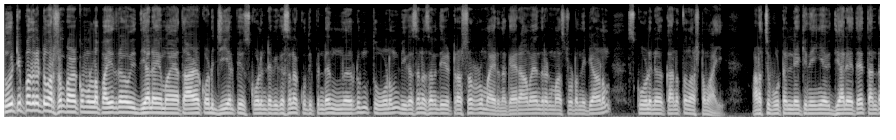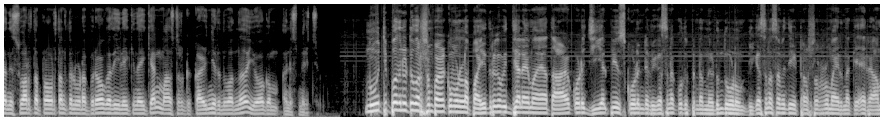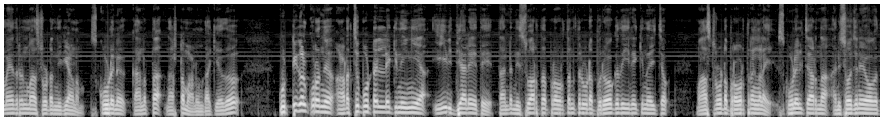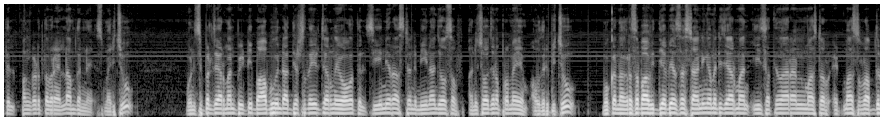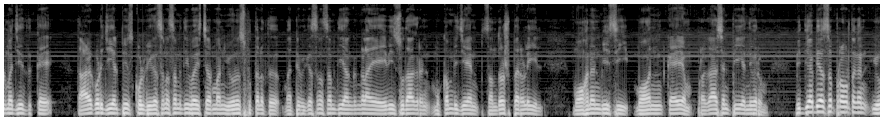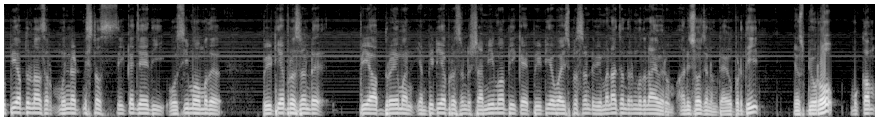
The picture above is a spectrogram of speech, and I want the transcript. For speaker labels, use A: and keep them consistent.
A: നൂറ്റി പതിനെട്ട് വർഷം പഴക്കമുള്ള പൈതൃക വിദ്യാലയമായ താഴക്കോട് ജി എൽ പി സ്കൂളിന്റെ വികസന കുതിപ്പിന്റെ നെടും തൂണും വികസന സമിതി ട്രഷററുമായിരുന്ന കെ രാമചന്ദ്രൻ മാസ്റ്ററുടെ നിര്യാണം സ്കൂളിന് കനത്ത നഷ്ടമായി. അടച്ചുപൂട്ടലിലേക്ക് നീങ്ങിയ വിദ്യാലയത്തെ തന്റെ നിസ്വാർത്ഥ പ്രവർത്തനത്തിലൂടെ പുരോഗതിയിലേക്ക് നയിക്കാൻ മാസ്റ്റർക്ക് കഴിഞ്ഞിരുന്നുവെന്ന് യോഗം അനുസ്മരിച്ചു. നൂറ്റി പതിനെട്ട് വർഷം പഴക്കമുള്ള പൈതൃക വിദ്യാലയമായ താഴക്കോട് ജി എൽ പി സ്കൂളിന്റെ വികസന കുതിപ്പിന്റെ നെടുന്തൂണും വികസന സമിതി ട്രഷററുമായിരുന്ന കെ രാമേന്ദ്രൻ മാസ്റ്ററുടെ നിര്യാണം സ്കൂളിന് കനത്ത നഷ്ടമാണ് ഉണ്ടാക്കിയത്. കുട്ടികൾ കുറഞ്ഞ് അടച്ചുപൂട്ടലിലേക്ക് നീങ്ങിയ ഈ വിദ്യാലയത്തെ തന്റെ നിസ്വാർത്ഥ പ്രവർത്തനത്തിലൂടെ പുരോഗതിയിലേക്ക് നയിച്ച മാസ്റ്ററുടെ പ്രവർത്തനങ്ങളെ സ്കൂളിൽ ചേർന്ന അനുശോചന യോഗത്തിൽ പങ്കെടുത്തവരെല്ലാം തന്നെ സ്മരിച്ചു. മുനിസിപ്പൽ ചെയർമാൻ പി ടി ബാബുവിന്റെ അധ്യക്ഷതയിൽ ചേർന്ന യോഗത്തിൽ സീനിയർ അസിസ്റ്റന്റ് മീന ജോസഫ് അനുശോചന പ്രമേയം അവതരിപ്പിച്ചു. മുക്കം നഗരസഭാ വിദ്യാഭ്യാസ standing committee chairman E Sathyanarayanan master head master Abdul Majeed K Thazhakode G L P school വികസന സമിതി വൈസ് ചെയർമാൻ യൂനുസ് പുത്തലത്ത് മറ്റ് വികസന സമിതി അംഗങ്ങളായ A V Sudhakaran Mukkam Vijayan Santhosh പെരളിയിൽ Mohanan V C Mohan K M Prakashan P എന്നിവരും. വിദ്യാഭ്യാസ പ്രവർത്തകൻ യു പി അബ്ദുൾ നാസർ മുൻ headmistress C K Jayathi O C Muhammad P T A president P Abdurahman M P T A president Shameema P K P T A vice president Vimala Chandran മുതലായവരും അനുശോചനം രേഖപ്പെടുത്തി. News bureau Mukkam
